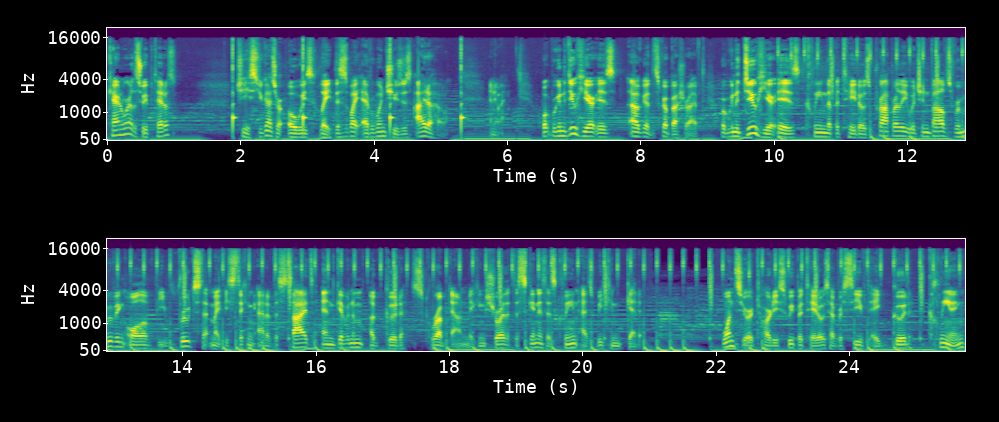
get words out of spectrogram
Karen, where are the sweet potatoes? Jeez, you guys are always late. This is why everyone chooses Idaho. Anyway, what we're gonna do here is, oh good, the scrub brush arrived. What we're gonna do here is clean the potatoes properly, which involves removing all of the roots that might be sticking out of the sides and giving them a good scrub down, making sure that the skin is as clean as we can get it. Once your tardy sweet potatoes have received a good cleaning,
